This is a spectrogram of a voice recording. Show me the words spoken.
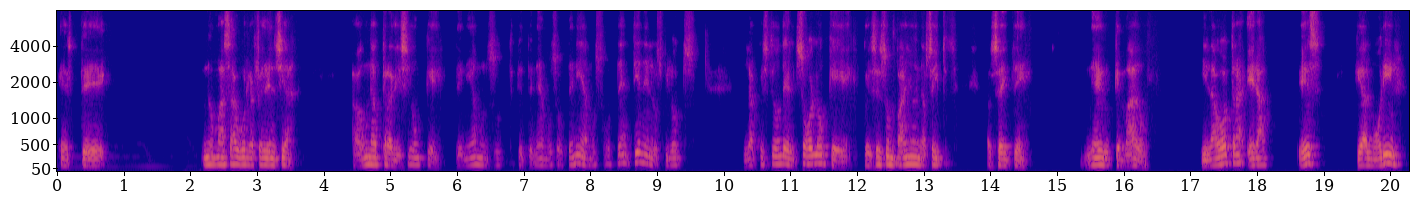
este, nomás hago referencia a una tradición que teníamos, que teníamos o teníamos o tienen los pilotos. La cuestión del solo, que pues es un baño en aceite, aceite negro quemado. Y la otra era, es que al morir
